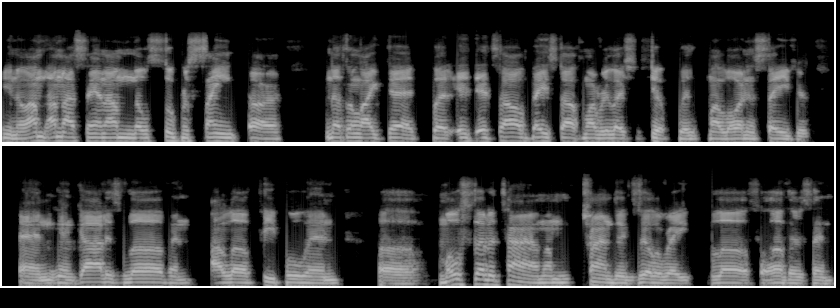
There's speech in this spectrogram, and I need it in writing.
You know, I'm I'm not saying I'm no super saint or nothing like that, but it, it's all based off my relationship with my Lord and Savior, and and God is love, and I love people, and uh, most of the time I'm trying to exhilarate love for others, and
